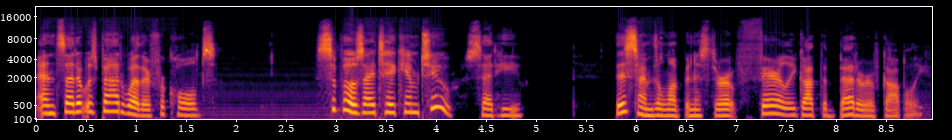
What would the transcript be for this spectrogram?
and said it was bad weather for colds. "Suppose I take him too?" said he. This time the lump in his throat fairly got the better of Gobbly.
